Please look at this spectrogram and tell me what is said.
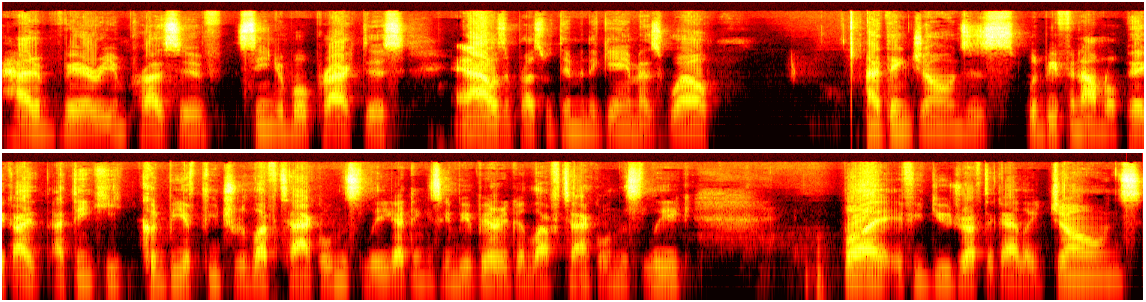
had a very impressive Senior Bowl practice, and I was impressed with him in the game as well. I think Jones is would be a phenomenal pick. I, I think he could be a future left tackle in this league. I think he's going to be a very good left tackle in this league. But if you do draft a guy like Jones,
